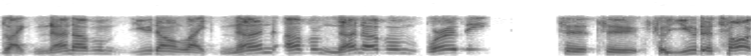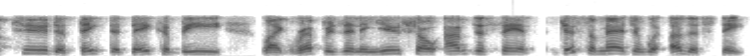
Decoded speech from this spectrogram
like none of them, you don't like none of them, none of them worthy to to for you to talk to to think that they could be like representing you. So I'm just saying, just imagine what other states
